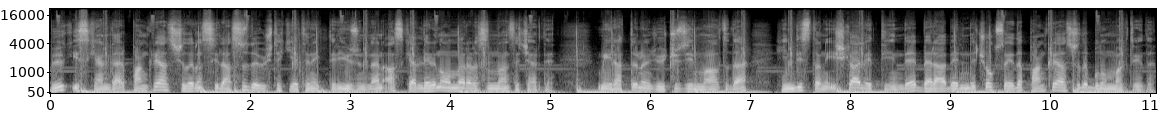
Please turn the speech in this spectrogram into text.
Büyük İskender pankreasçıların silahsız dövüşteki yetenekleri yüzünden askerlerini onlar arasından seçerdi. Milattan önce 326'da Hindistan'ı işgal ettiğinde beraberinde çok sayıda pankreasçı da bulunmaktaydı.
